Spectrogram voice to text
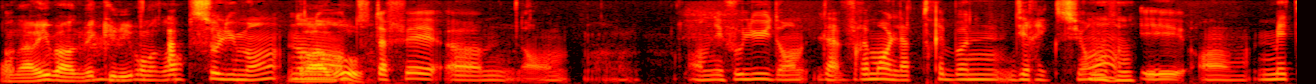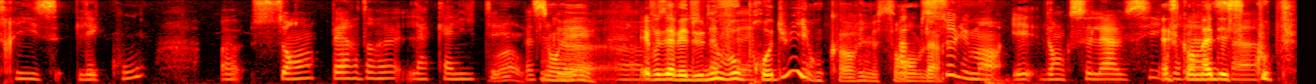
on arrive à un équilibre maintenant. Absolument. Non, non, tout à fait. on, évolue dans la, vraiment la très bonne direction mhm. et on maîtrise les coûts. Euh, sans perdre la qualité. Parce que, euh, et vous avez de nouveaux produits encore, il me semble. Absolument. Et donc cela aussi. Est-ce qu'on a des scoops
